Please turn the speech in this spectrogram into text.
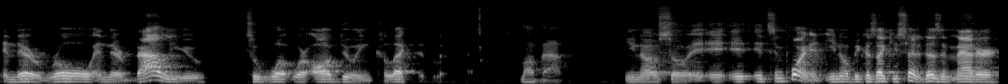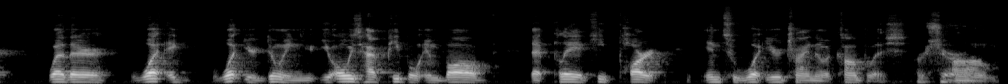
and their role and their value to what we're all doing collectively. Love that you know so it, it, it's important you know because like you said it doesn't matter whether what what you're doing you, you always have people involved that play a key part into what you're trying to accomplish. For sure. Um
